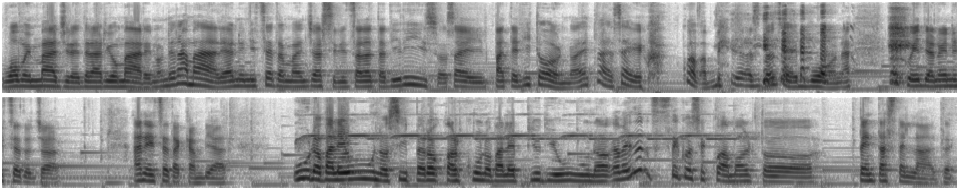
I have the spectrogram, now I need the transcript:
uomo immagine della Rio Mare non era male, hanno iniziato a mangiarsi l'insalata di riso, sai, il patè di tonno, e ah, sai che qua, qua va bene, la situazione è buona. e quindi hanno iniziato già hanno iniziato a cambiare. Uno vale uno, sì, però qualcuno vale più di uno. Queste cose qua molto pentastellate.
